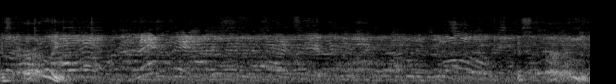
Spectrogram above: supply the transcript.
It's early. It's early.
